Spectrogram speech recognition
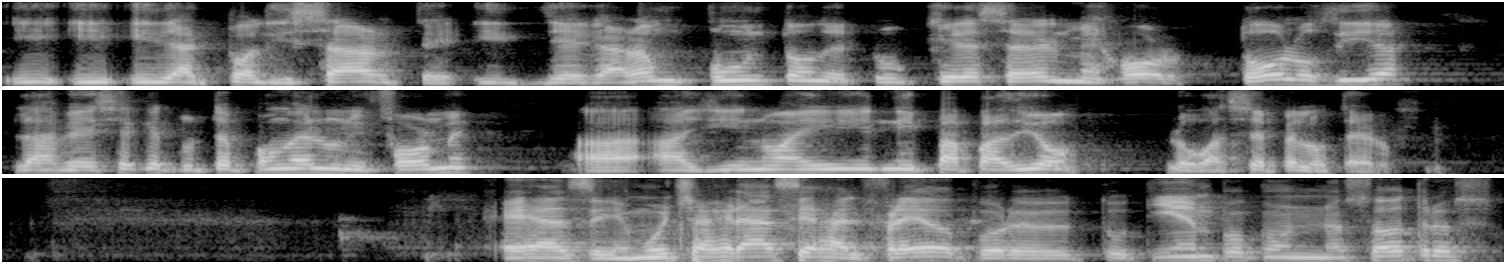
y, y, de actualizarte y llegar a un punto donde tú quieres ser el mejor todos los días, las veces que tú te pongas el uniforme, allí no hay ni papá Dios, lo va a hacer pelotero. Es así. Muchas gracias, Alfredo, por tu tiempo con nosotros.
